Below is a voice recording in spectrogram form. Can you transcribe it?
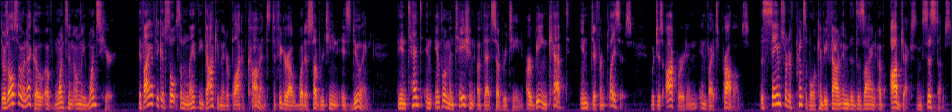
There's also an echo of once and only once here. If I have to consult some lengthy document or block of comments to figure out what a subroutine is doing, the intent and implementation of that subroutine are being kept in different places, which is awkward and invites problems. The same sort of principle can be found in the design of objects and systems.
